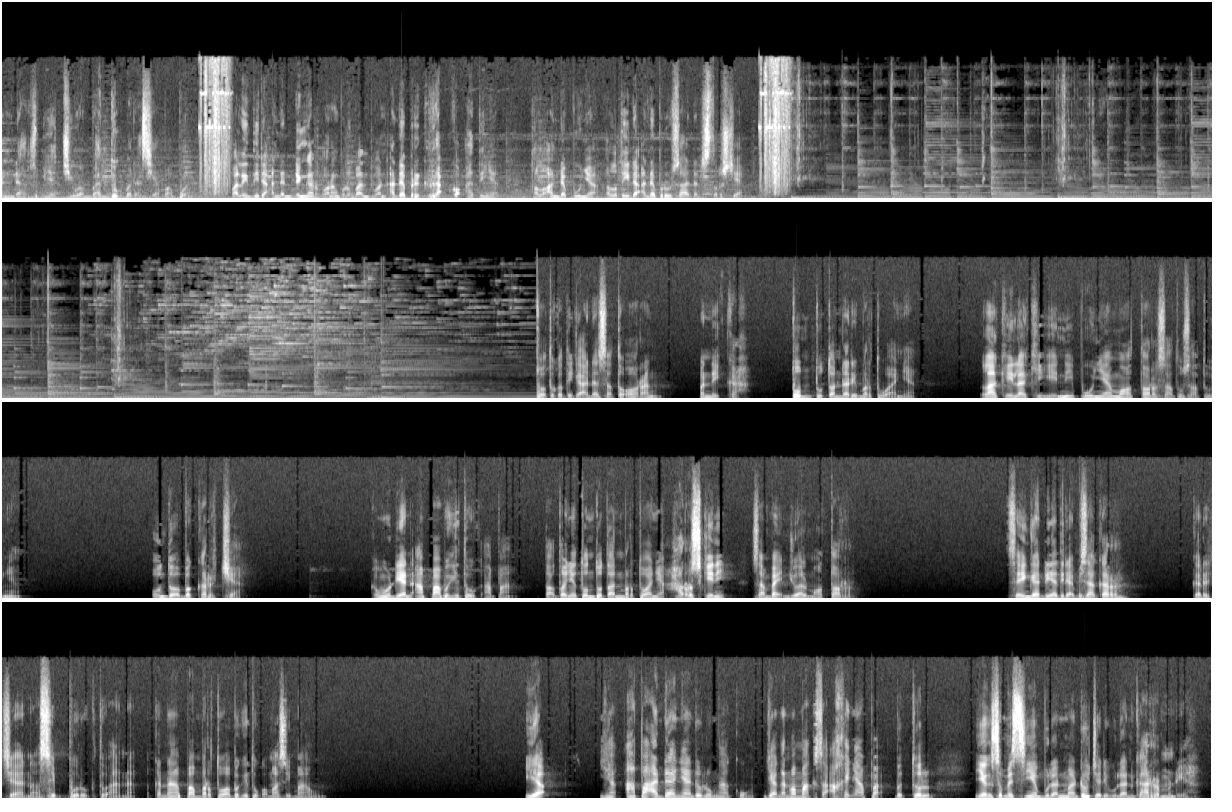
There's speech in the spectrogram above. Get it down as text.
Anda harus punya jiwa bantu kepada siapa pun. Paling tidak Anda dengar orang perlu bantuan, Anda bergerak kok hatinya. Kalau Anda punya, kalau tidak Anda berusaha dan seterusnya. Suatu ketika ada satu orang menikah, tuntutan dari mertuanya. Laki-laki ini punya motor satu-satunya untuk bekerja. Kemudian apa begitu? Apa? Tak tanya tuntutan mertuanya harus gini sampai jual motor. Sehingga dia tidak bisa ker kerja nasib buruk tuh anak. Kenapa mertua begitu kok masih mau? Ya, ya apa adanya dulu ngaku. Jangan memaksa. Akhirnya apa? Betul. Yang semestinya bulan madu jadi bulan garam dia.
